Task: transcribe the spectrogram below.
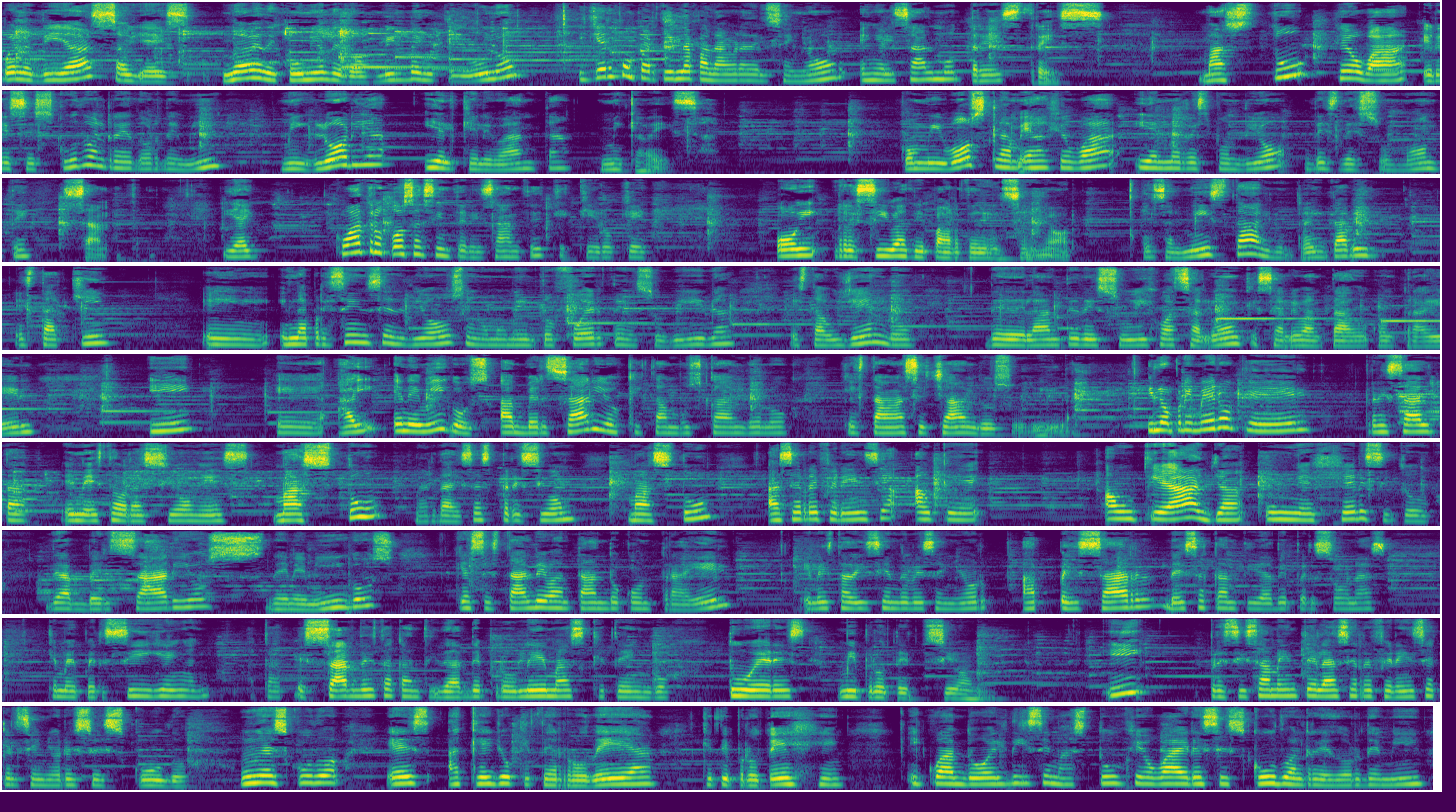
Buenos días, hoy es 9 de junio de 2021 y quiero compartir la palabra del Señor en el Salmo 3.3. Mas tú, Jehová, eres escudo alrededor de mí, mi gloria y el que levanta mi cabeza. Con mi voz clamé a Jehová y él me respondió desde su monte santo. Y hay cuatro cosas interesantes que quiero que hoy recibas de parte del Señor el salmista, el rey David, está aquí eh, en la presencia de Dios en un momento fuerte en su vida, está huyendo de delante de su hijo Absalón que se ha levantado contra él y eh, hay enemigos, adversarios que están buscándolo, que están acechando su vida. Y lo primero que él resalta en esta oración es más tú, ¿verdad? Esa expresión más tú hace referencia a que aunque haya un ejército de adversarios, de enemigos que se están levantando contra él, él está diciéndole, Señor, a pesar de esa cantidad de personas que me persiguen, a pesar de esta cantidad de problemas que tengo, tú eres mi protección. Y precisamente él hace referencia a que el Señor es su escudo, un escudo es aquello que te rodea, que te protege. Y cuando Él dice, mas tú Jehová eres escudo alrededor de mí,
